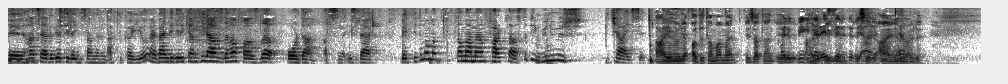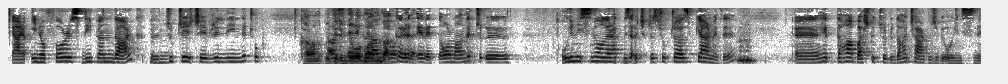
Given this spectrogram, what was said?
e, Hansel ve Gretel'e insanların aklı kayıyor. Yani ben de gelirken biraz daha fazla oradan aslında izler bekledim ama tamamen farklı aslında bir günümüz hikayesi. Aynen öyle. Adı tamamen e, zaten e, Haluk Bilginer eseridir yani. Aynen Evet. öyle. Yani In a Forest Deep and Dark e, Türkçe çevrildiğinde çok Karanlık ve As- derin bir evet, ormanda. karanlık. Kara- Evet. evet. ormanda e, oyun ismi olarak bize açıkçası çok cazip gelmedi. E, hep daha başka türlü, daha çarpıcı bir oyun ismi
